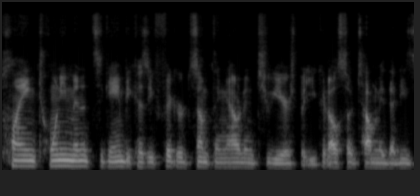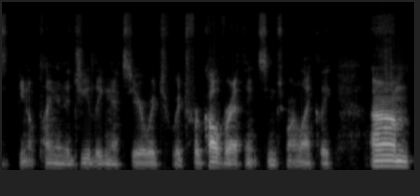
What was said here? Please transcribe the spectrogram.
playing 20 minutes a game because he figured something out in two years but you could also tell me that he's you know playing in the g league next year which which for culver i think seems more likely um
